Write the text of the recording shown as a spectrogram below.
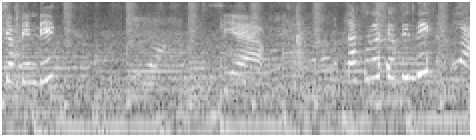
Siap tindik? Siap. Sakura siap tindik? Ya.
